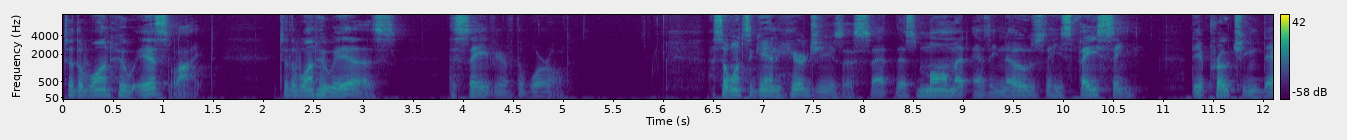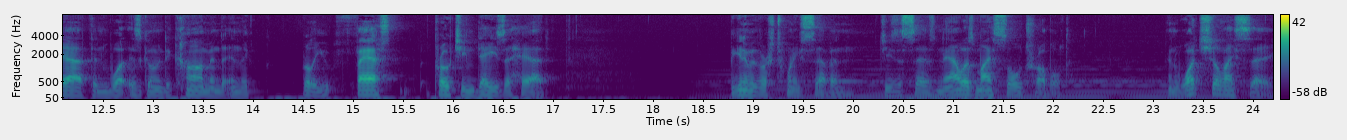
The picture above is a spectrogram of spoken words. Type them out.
to the one who is light, to the one who is the Savior of the world. So, once again, hear Jesus at this moment as he knows that he's facing the approaching death and what is going to come in the, in the really fast approaching days ahead. Beginning with verse 27, Jesus says, Now is my soul troubled, and what shall I say?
